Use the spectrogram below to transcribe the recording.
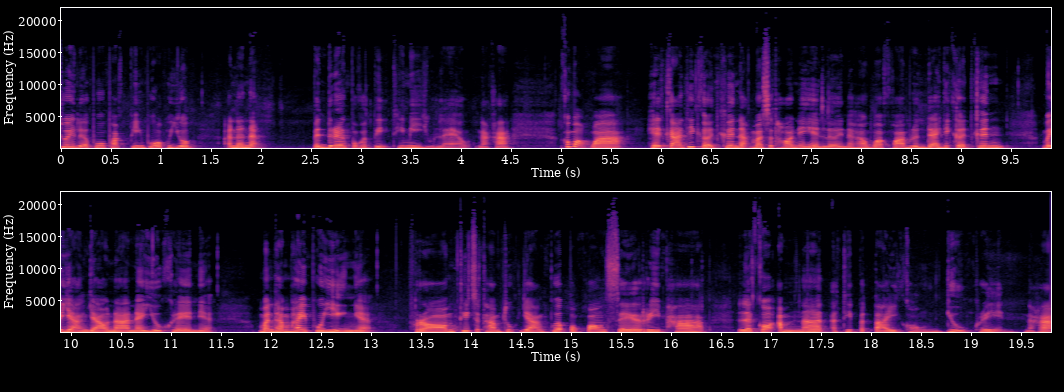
ช่วยเหลือผู้พักพิงผู้อพยพ อันนั้นน่ะเปเป็นเรื่องปกติที่มีอยู่แล้วนะคะเขาบอกว่า เหตุการณ์ที่เกิดขึ้นอะมาสะท้อนให้เห็นเลยนะคะว่าความรุนแรงที่เกิดขึ้นมาอย่างยาวนานในยูเครนเนี่ยมันทำให้ผู้หญิงเนี่ยพร้อมที่จะทำทุกอย่างเพื่อปกป้องเสรีภาพ และก็อำนาจอธิปไตยของยูเครนนะคะ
